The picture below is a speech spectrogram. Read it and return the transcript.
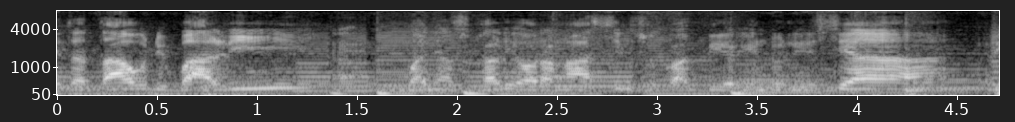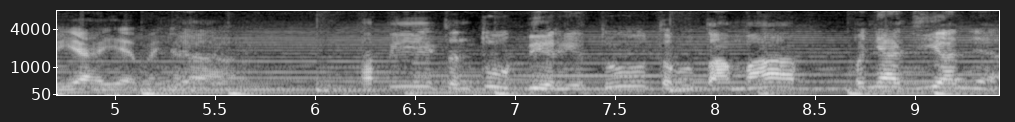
kita tahu di Bali banyak sekali orang asing suka bir Indonesia. Iya, iya banyak. Ya. Tapi tentu bir itu terutama penyajiannya.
